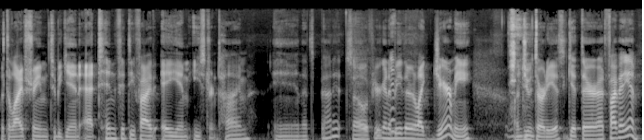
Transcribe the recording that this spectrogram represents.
with the live stream to begin at 10:55 a.m. Eastern Time, and that's about it. So if you're going to be there like Jeremy on June 30th, get there at 5 a.m.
